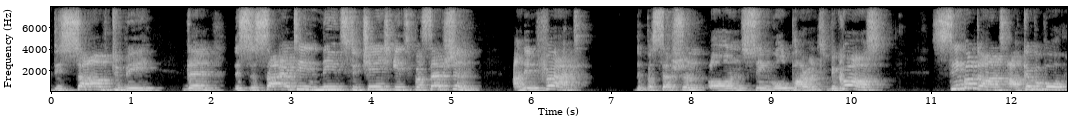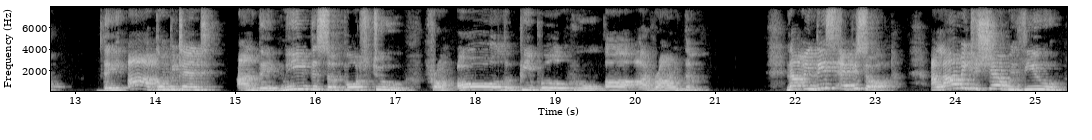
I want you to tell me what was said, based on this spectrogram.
deserve to be, then the society needs to change its perception. And in fact, the perception on single parents because single dads are capable, they are competent, and they need the support too from all the people who are around them. Now, in this episode, allow me to share with you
